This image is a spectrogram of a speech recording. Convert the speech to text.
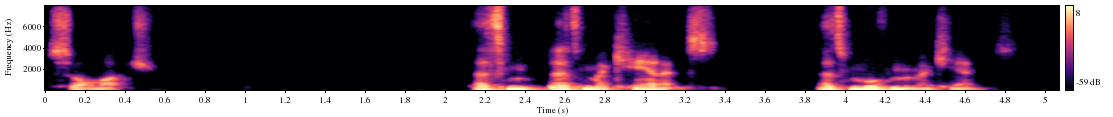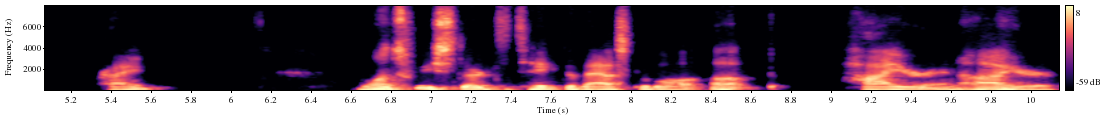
so much. That's that's mechanics. That's movement mechanics, right? Once we start to take the basketball up higher and higher,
